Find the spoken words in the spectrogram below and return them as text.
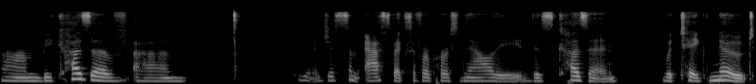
um, because of um, you know just some aspects of her personality, this cousin would take note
